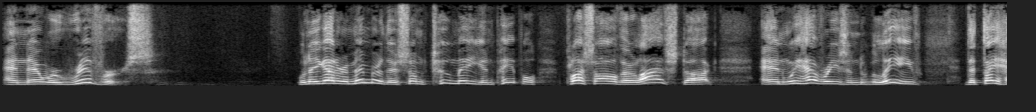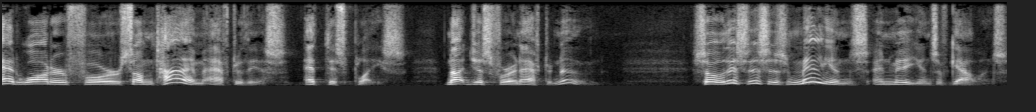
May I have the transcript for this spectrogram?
and there were rivers. Well, now you got to remember there's some two million people plus all their livestock, and we have reason to believe that they had water for some time after this at this place, not just for an afternoon. So this, this is millions and millions of gallons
